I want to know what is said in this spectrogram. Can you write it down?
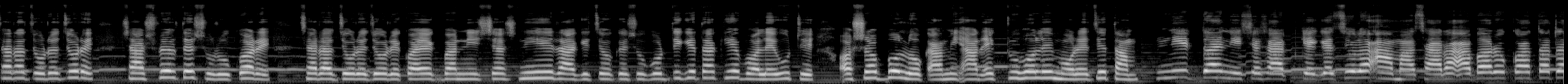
ছাড়া জোরে জোরে শ্বাস ফেলতে শুরু করে। ছাড়া জোরে জোরে কয়েকবার নিঃশ্বাস নিয়ে রাগী চোখে শুভর দিকে তাকিয়ে বলে, উঠে, অসভ্য লোক, আমি আর একটু হলে মরে যেতাম। নির্দয় নিঃশ্বাস আটকে গেছিল আমার ছাড়া আবারও কথাটা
